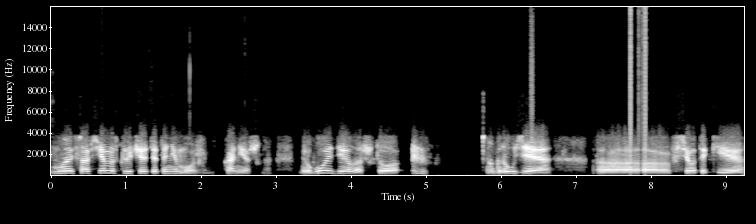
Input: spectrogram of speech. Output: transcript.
Мы совсем исключать это не можем, конечно. Другое дело, что Грузия э, все-таки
